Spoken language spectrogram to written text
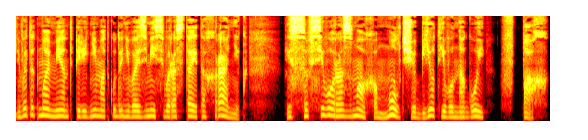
В этот момент перед ним, откуда ни возьмись, вырастает охранник — и со всего размаха молча бьет его ногой в пах.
